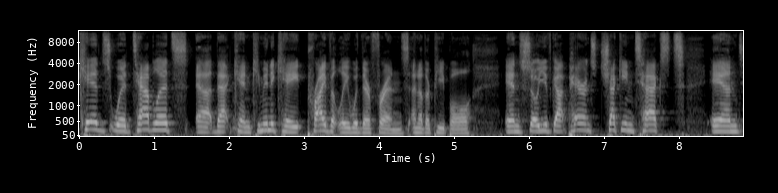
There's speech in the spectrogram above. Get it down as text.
kids with tablets uh, that can communicate privately with their friends and other people. And so you've got parents checking texts, and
